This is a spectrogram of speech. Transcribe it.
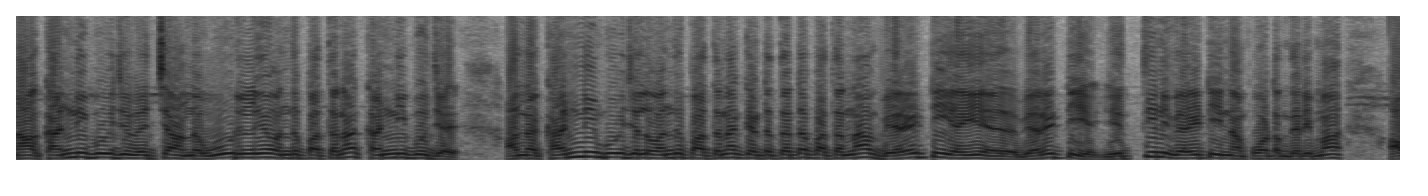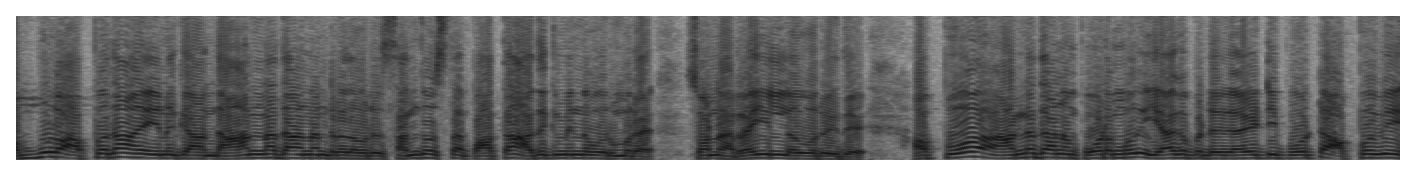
நான் கன்னி பூஜை வச்சேன் அந்த ஊர்லேயே வந்து பார்த்தோன்னா கன்னி பூஜை. அந்த கன்னி பூஜையில் வந்து பார்த்தோன்னா கிட்டத்தட்ட பார்த்தோன்னா வெரைட்டி வெரைட்டி எத்தனை வெரைட்டி நான் போட்டேன் தெரியுமா? அவ்வளோ அப்போ தான் எனக்கு அந்த அன்னதானன்ற ஒரு சந்தோஷத்தை பார்த்தேன். அதுக்கு முன்ன ஒரு முறை சொன்னேன் ரயிலில் ஒரு இது. அப்போது அன்னதானம் போடும்போது ஏகப்பட்ட வெரைட்டி போட்டு அப்போவே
